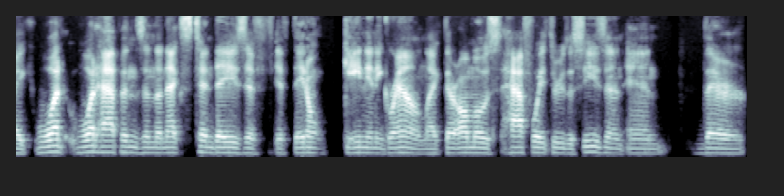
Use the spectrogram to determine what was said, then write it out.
Like, what what happens in the next ten days if if they don't gain any ground? Like, they're almost halfway through the season and they're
